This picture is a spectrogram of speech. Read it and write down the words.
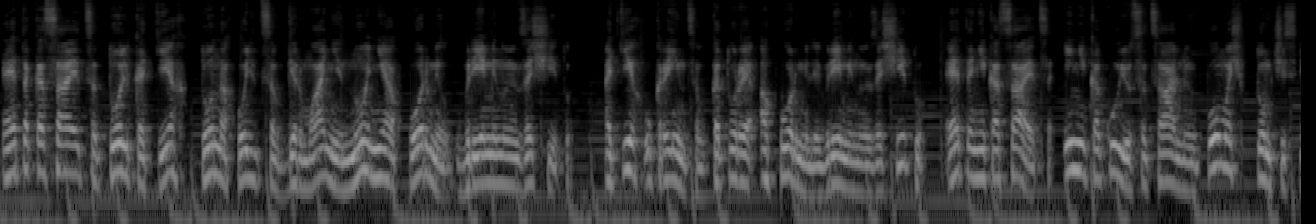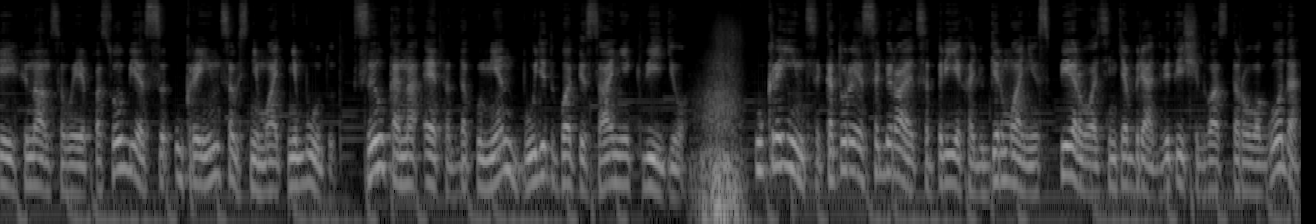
Это касается только тех, кто находится в Германии, но не оформил временную защиту. А тех украинцев, которые оформили временную защиту, это не касается и никакую социальную помощь, в том числе и финансовые пособия, с украинцев снимать не будут. Ссылка на этот документ будет в описании к видео. Украинцы, которые собираются приехать в Германию с 1 сентября 2022 года,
